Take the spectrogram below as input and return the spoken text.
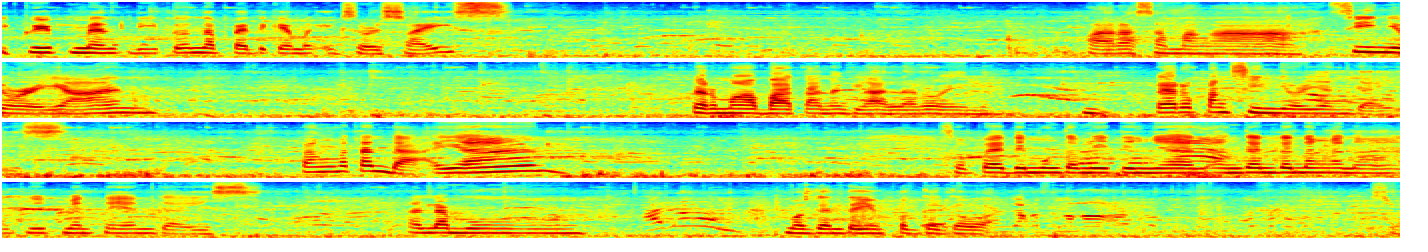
equipment dito na pwede kayo mag-exercise. Para sa mga senior yan. Pero mga bata naglalaro eh. Pero pang senior yan guys. Pang matanda, ayan. So, pwede mong gamitin yan. Ang ganda ng ano, equipment na yan guys. Alam mong maganda yung paggagawa. So,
